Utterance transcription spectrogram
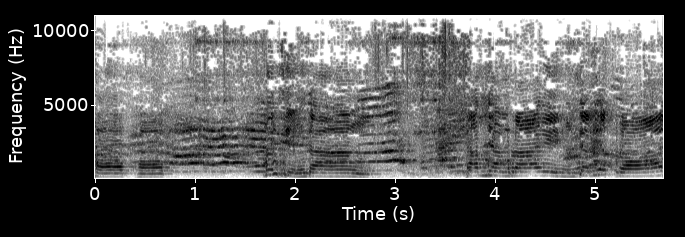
หอบหอบไม่เสียงดังทำอย่างไร ถึงจะเรียบร้อย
